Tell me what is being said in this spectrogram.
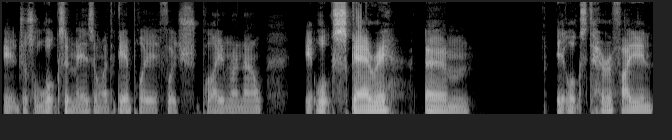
it just looks amazing. Like the gameplay footage playing right now, it looks scary. Um, it looks terrifying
